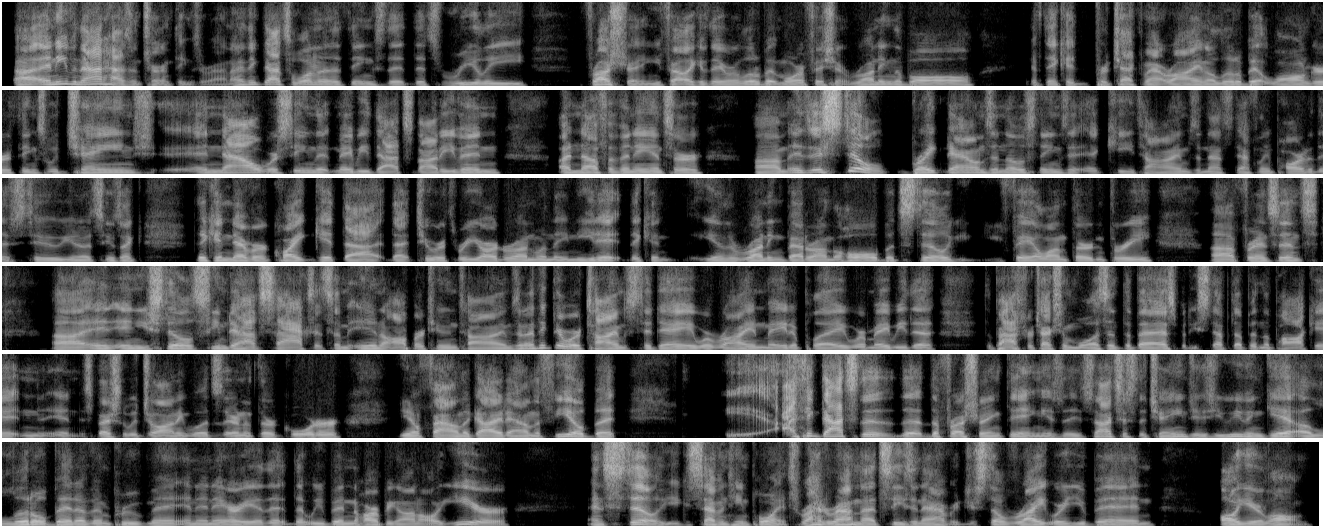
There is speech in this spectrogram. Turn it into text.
Uh, and even that hasn't turned things around. I think that's one of the things that that's really frustrating. You felt like if they were a little bit more efficient running the ball, if they could protect Matt Ryan a little bit longer, things would change. And now we're seeing that maybe that's not even enough of an answer. Um, there's still breakdowns in those things at, at, key times, and that's definitely part of this too. You know, it seems like they can never quite get that that two or three yard run when they need it. They can, you know, they're running better on the whole, but still you, you fail on third and three, uh, for instance. Uh, and, and you still seem to have sacks at some inopportune times. And I think there were times today where Ryan made a play where maybe the the pass protection wasn't the best, but he stepped up in the pocket and, and especially with Jelani Woods there in the third quarter, you know, found the guy down the field. But I think that's the, the the frustrating thing is it's not just the changes. You even get a little bit of improvement in an area that that we've been harping on all year, and still you get 17 points, right around that season average. You're still right where you've been all year long.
